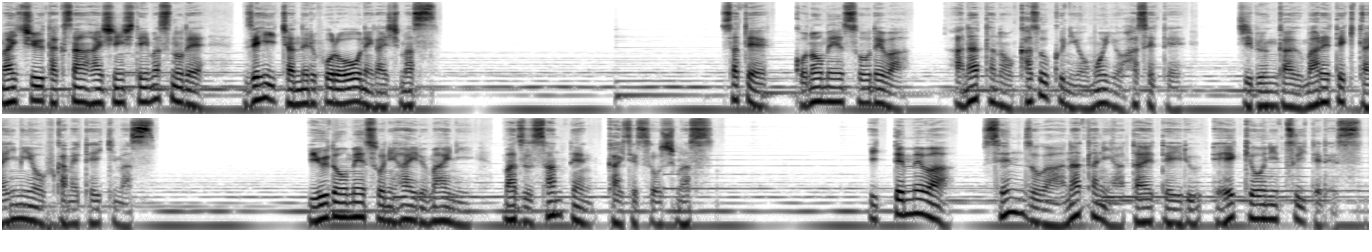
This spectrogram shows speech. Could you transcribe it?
毎週たくさん配信していますのでぜひチャンネルフォローをお願いします。さて、この瞑想では、あなたの家族に思いを馳せて、自分が生まれてきた意味を深めていきます。誘導瞑想に入る前に、まず3点解説をします。1点目は、先祖があなたに与えている影響についてです。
